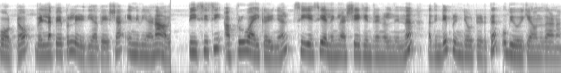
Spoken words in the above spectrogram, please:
ഫോട്ടോ വെള്ളപ്പേപ്പറിൽ എഴുതിയ അപേക്ഷ എന്നിവയാണ് ആവശ്യം. പി സി സി അപ്രൂവ് ആയി കഴിഞ്ഞാൽ സി എസ് സി അല്ലെങ്കിൽ അക്ഷയ കേന്ദ്രങ്ങളിൽ നിന്ന് അതിന്റെ പ്രിന്റ് ഔട്ട് എടുത്ത് ഉപയോഗിക്കാവുന്നതാണ്.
